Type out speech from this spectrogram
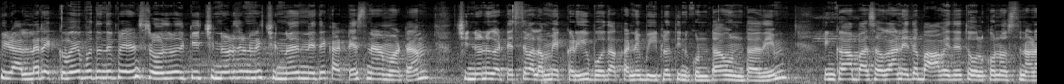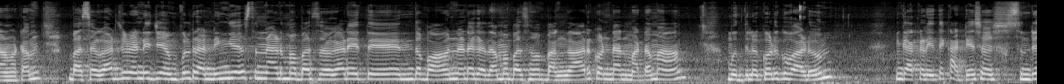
వీడు అల్లరి ఎక్కువైపోతుంది ఫ్రెండ్స్. రోజు రోజుకి చిన్నోడు చూడండి చిన్నోడిని అయితే కట్టేసిన అనమాట చిన్నోని కట్టేస్తే వాళ్ళ అమ్మ ఎక్కడికి పోదు అక్కడనే బీట్లో తినుకుంటూ ఉంటుంది. ఇంకా బసవగాడిని అయితే బావ అయితే తోలుకొని వస్తున్నాడు అనమాట బసవగాడు చూడండి జంపులు రన్నింగ్ చేస్తున్నాడు మా బసవగాడు అయితే ఎంత బాగున్నాడు కదా మా బసవ బంగారు కొండ అనమాట మా ముద్దుల కొడుకు వాడు. ఇంకా అక్కడైతే కట్టేసి వస్తుంటే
